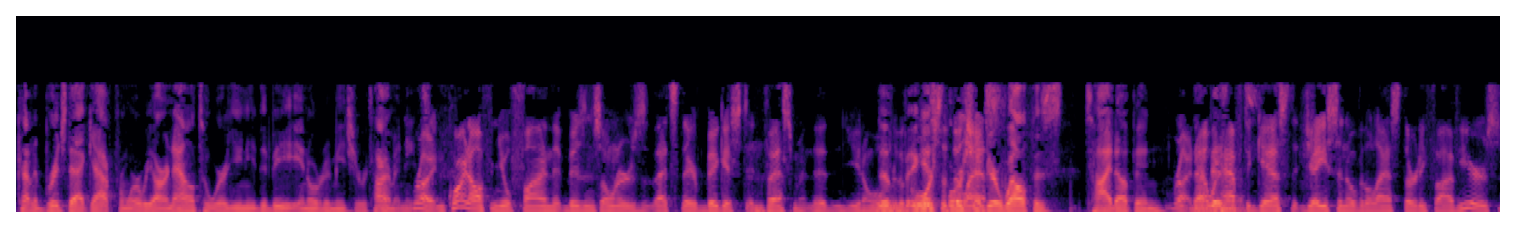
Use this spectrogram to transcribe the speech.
kind of bridge that gap from where we are now to where you need to be in order to meet your retirement needs. Right, and quite often you'll find that business owners that's their biggest investment. That you know The over the biggest course of the portion last of your wealth is tied up in Right. I would business. have to guess that Jason, over the last 35 years,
